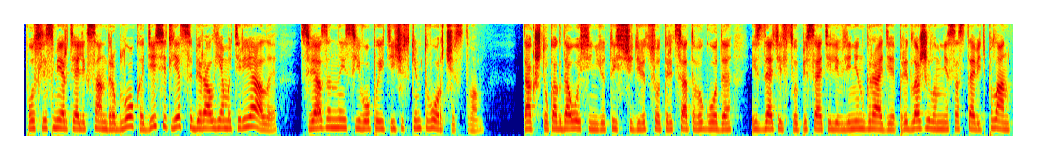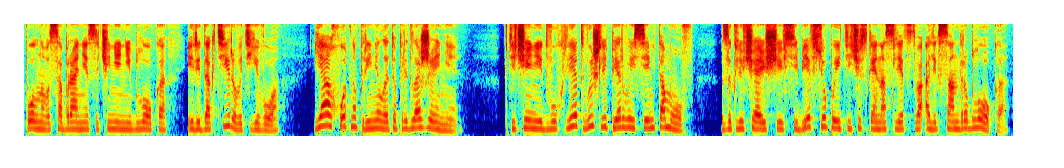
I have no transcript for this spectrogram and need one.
После смерти Александра Блока 10 лет собирал я материалы, связанные с его поэтическим творчеством. Так что, когда осенью 1930 года издательство писателей в Ленинграде предложило мне составить план полного собрания сочинений Блока и редактировать его, я охотно принял это предложение. В течение двух лет вышли первые семь томов, заключающие в себе все поэтическое наследство Александра Блока –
